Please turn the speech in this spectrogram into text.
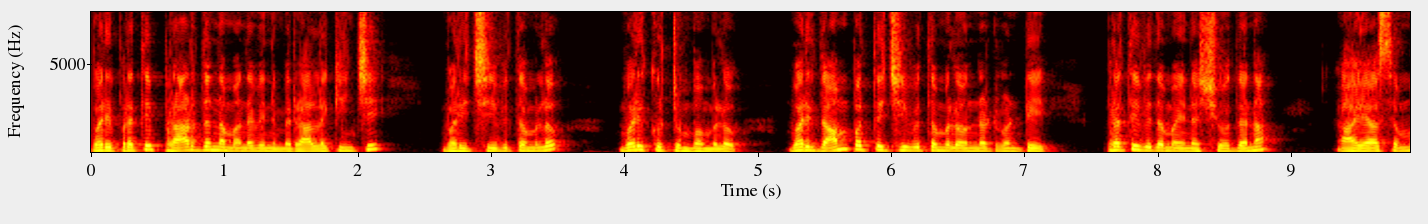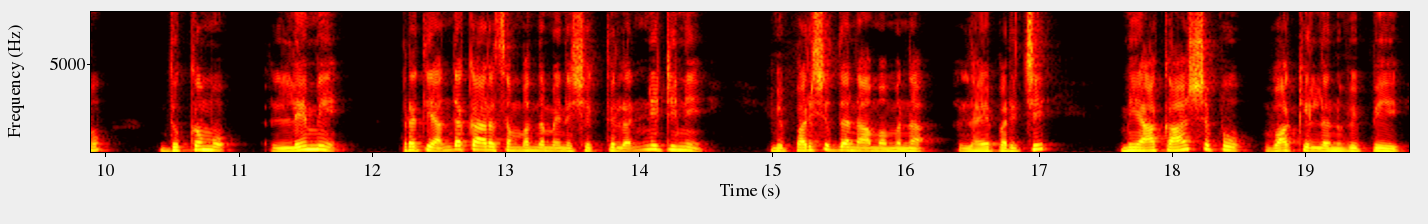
వారి ప్రతి ప్రార్థన మనవిని మీరు ఆలకించి వారి జీవితంలో వారి కుటుంబంలో వారి దాంపత్య జీవితంలో ఉన్నటువంటి ప్రతి విధమైన శోధన ఆయాసము దుఃఖము లేమి ప్రతి అంధకార సంబంధమైన శక్తులన్నిటినీ మీ పరిశుద్ధ నామమున లయపరిచి మీ ఆకాశపు వాకిళ్ళను విప్పి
